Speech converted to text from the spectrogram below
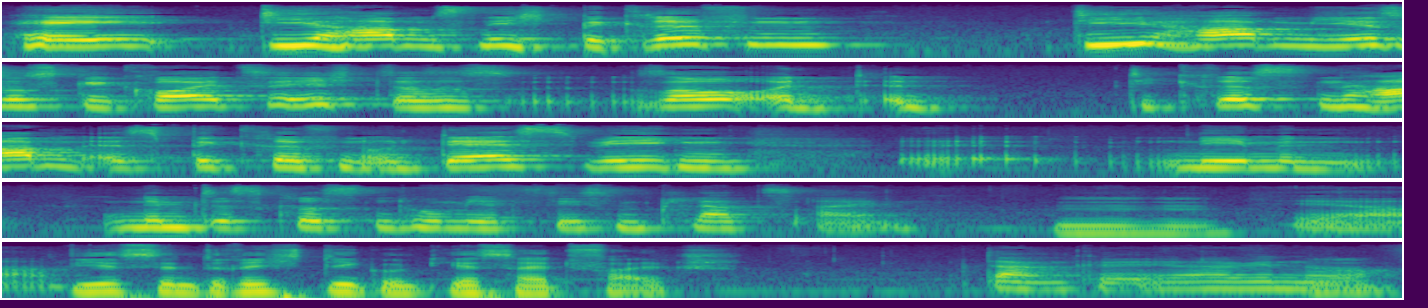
hey, die haben es nicht begriffen, die haben Jesus gekreuzigt, das ist so, und, und die Christen haben es begriffen und deswegen äh, nehmen, nimmt das Christentum jetzt diesen Platz ein. Mhm. Ja. Wir sind richtig und ihr seid falsch. Danke, ja, genau. Ja,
